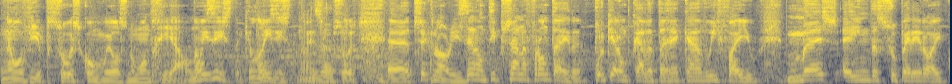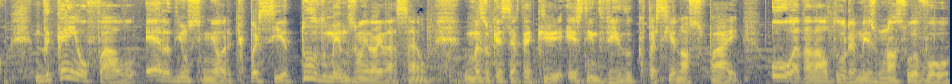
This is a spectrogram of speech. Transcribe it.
Não havia pessoas como eles no mundo real. Não existe, aquilo não existe, não é? Essas pessoas. Uh, Chuck Norris era um tipo já na fronteira, porque era um bocado atarracado e feio, mas ainda super-heróico. De quem eu falo era de um senhor que parecia tudo menos um herói da ação, mas o que é certo é que este indivíduo, que parecia nosso pai, ou a dada altura mesmo nosso avô,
